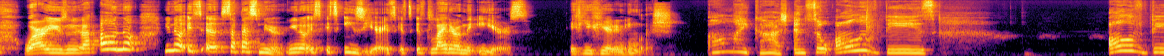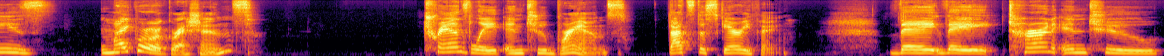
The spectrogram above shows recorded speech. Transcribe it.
Why are you using it like oh no you know it's uh, passe mieux you know it's, it's easier it's, it's it's lighter on the ears if you hear it in english. Oh my gosh and so all of these all of these microaggressions translate into brands. That's the scary thing they they turn into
